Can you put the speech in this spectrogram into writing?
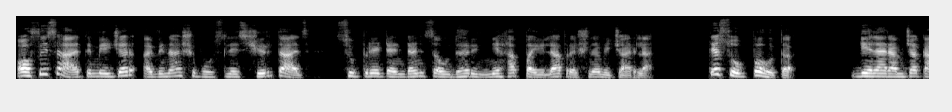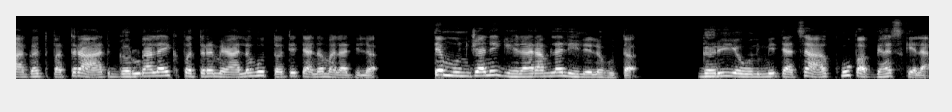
ऑफिसात मेजर अविनाश भोसले शिरताच सुप्रिटेंडंट चौधरींनी हा पहिला प्रश्न विचारला. ते सोपं होतं. गेलारामच्या कागदपत्रात गरुडाला एक पत्र मिळालं होतं ते त्यानं मला दिलं. ते मुंजाने घेलारामला लिहिलेलं होतं. घरी येऊन मी त्याचा खूप अभ्यास केला.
